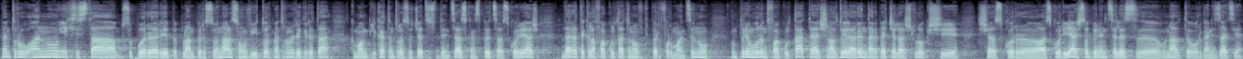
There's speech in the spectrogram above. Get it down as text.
pentru a nu exista supărări pe plan personal sau în viitor pentru a nu regreta că m-am implicat într-o asociație studențească în speța Scoriaș, dar arată că la facultate nu am făcut performanță. Nu. În primul rând facultatea și în al doilea rând are pe același loc și, și Ascor, Ascor Iași sau, bineînțeles, în altă organizație.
